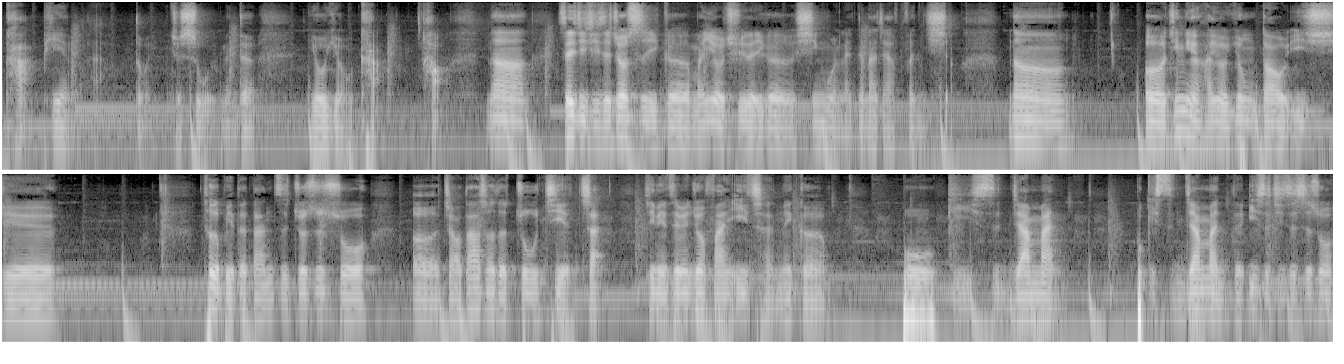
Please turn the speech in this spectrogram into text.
卡片啊。对，就是我们的悠游卡。好，那这集其实就是一个蛮有趣的一个新闻来跟大家分享。那呃，今年还有用到一些特别的单字，就是说。呃，脚踏车的租借站，今年这边就翻译成那个布吉斯加曼，布吉斯加曼的意思其实是说，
